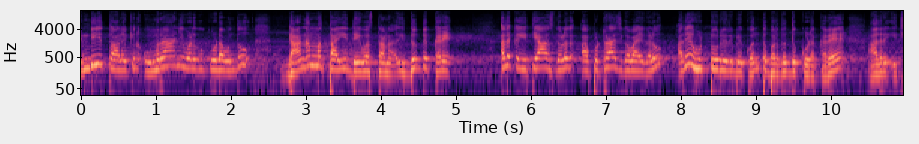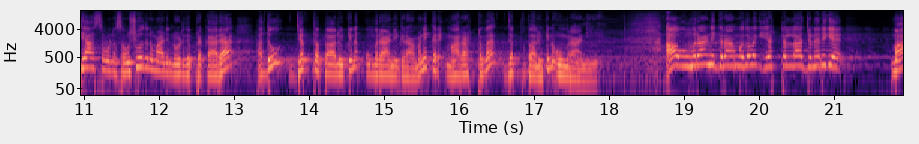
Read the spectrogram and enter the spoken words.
ಇಂಡಿ ತಾಲೂಕಿನ ಉಮ್ರಾಣಿ ಒಳಗೂ ಕೂಡ ಒಂದು ದಾನಮ್ಮ ತಾಯಿ ದೇವಸ್ಥಾನ, ಇದ್ದದ್ದು ಕರೆ. ಅದಕ್ಕೆ ಇತಿಹಾಸದೊಳಗೆ ಆ ಪುಟ್ಟರಾಜ ಗವಾಯಿಗಳು ಅದೇ ಹುಟ್ಟೂರು ಇರಬೇಕು ಅಂತ ಬರೆದದ್ದು ಕೂಡ ಕರೆ. ಆದರೆ ಇತಿಹಾಸವನ್ನು ಸಂಶೋಧನೆ ಮಾಡಿ ನೋಡಿದ ಪ್ರಕಾರ, ಅದು ಜತ್ತ ತಾಲೂಕಿನ ಉಮ್ರಾಣಿ ಗ್ರಾಮನೇ ಕರೆ, ಮಹಾರಾಷ್ಟ್ರದ ಜತ್ತ ತಾಲೂಕಿನ ಉಮ್ರಾಣಿ. ಆ ಉಮ್ರಾಣಿ ಗ್ರಾಮದೊಳಗೆ ಎಷ್ಟೆಲ್ಲ ಜನರಿಗೆ ಮಾ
